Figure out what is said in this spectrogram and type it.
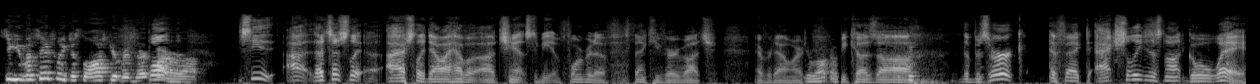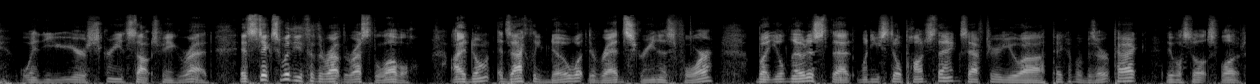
So you've essentially just lost your Berserk Well, power up. See, uh, that's actually I actually now I have a, a chance to be informative. Thank you very much, Everdownward. You're welcome. Because uh, the berserk effect actually does not go away when your screen stops being red. It sticks with you throughout the rest of the level. I don't exactly know what the red screen is for, but you'll notice that when you still punch things after you uh, pick up a berserk pack, they will still explode.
